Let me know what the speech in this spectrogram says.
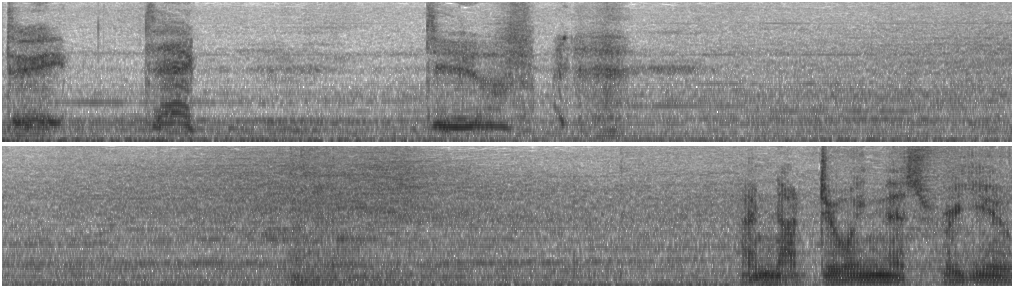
Detective. I'm not doing this for you.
